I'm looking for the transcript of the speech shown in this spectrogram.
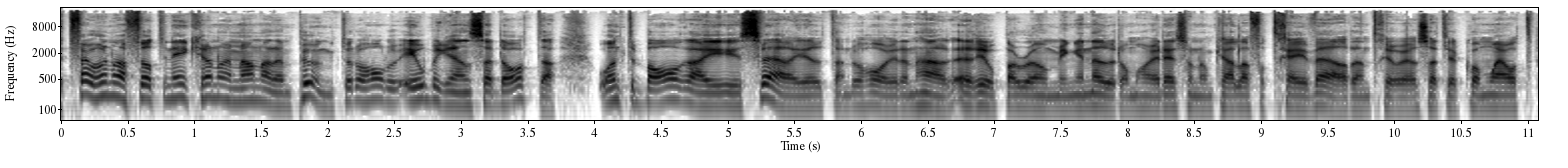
249 kronor i månaden, punkt. Och då har du obegränsad data. Och inte bara i Sverige utan du har ju den här Europa-roamingen nu. De har ju det som de kallar för tre världen tror jag, så att jag kommer åt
